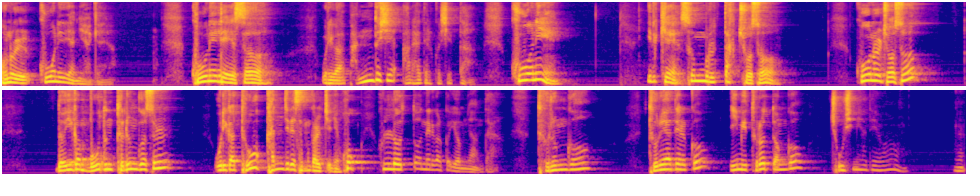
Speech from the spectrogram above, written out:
오늘 구원에 대한 이야기예요. 구원에 대해서 우리가 반드시 알아야 될 것이 있다. 구원이 이렇게 선물을 딱 줘서 구원을 줘서 너희가 모든 들은 것을 우리가 더욱 간절히 삼갈지니 혹 흘러 떠내려갈 거 염려한다 들은 거 들어야 될 거 이미 들었던 거 조심해야 돼요 네?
